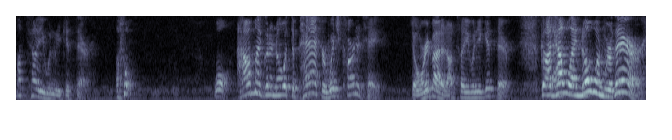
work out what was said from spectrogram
I'll tell you when we get there. Oh, well, how am I going to know what to pack or which car to take? Don't worry about it. I'll tell you when you get there. God, how will I know when we're there?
